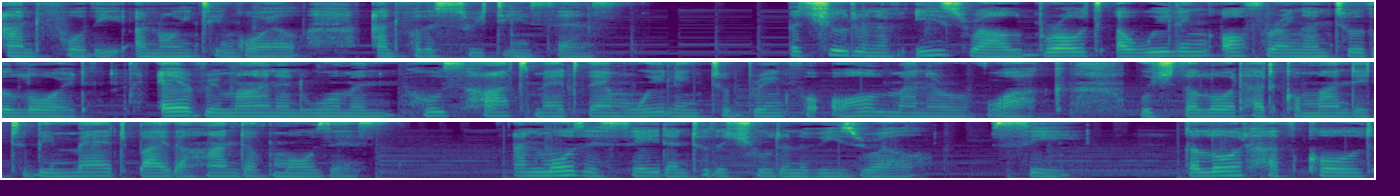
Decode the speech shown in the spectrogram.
and for the anointing oil, and for the sweet incense. The children of Israel brought a willing offering unto the Lord, every man and woman whose heart made them willing to bring for all manner of work, which the Lord had commanded to be made by the hand of Moses. And Moses said unto the children of Israel, See, the Lord hath called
